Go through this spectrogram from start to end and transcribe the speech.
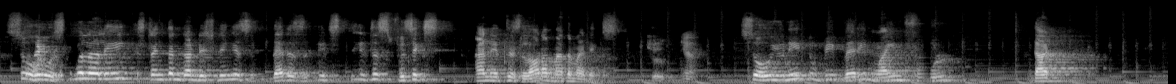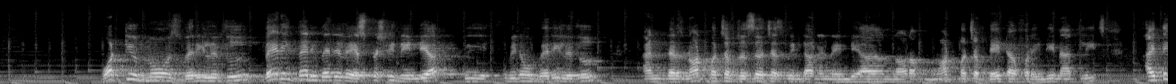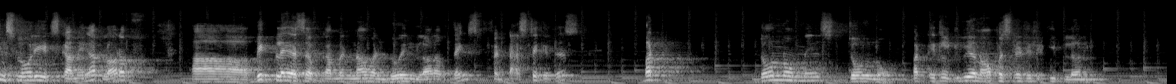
So similarly strength and conditioning is that is it's it is physics and it is a lot of mathematics. True. yeah. So you need to be very mindful that what you know is very little, very, very, very little, especially in India. We, we know very little, and there's not much of research has been done in India, not of not much of data for Indian athletes. I think slowly it's coming up. A lot of uh, big players have come in now and doing a lot of things. Fantastic it is, but don't know means don't know. But it will give you an opportunity to keep learning.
